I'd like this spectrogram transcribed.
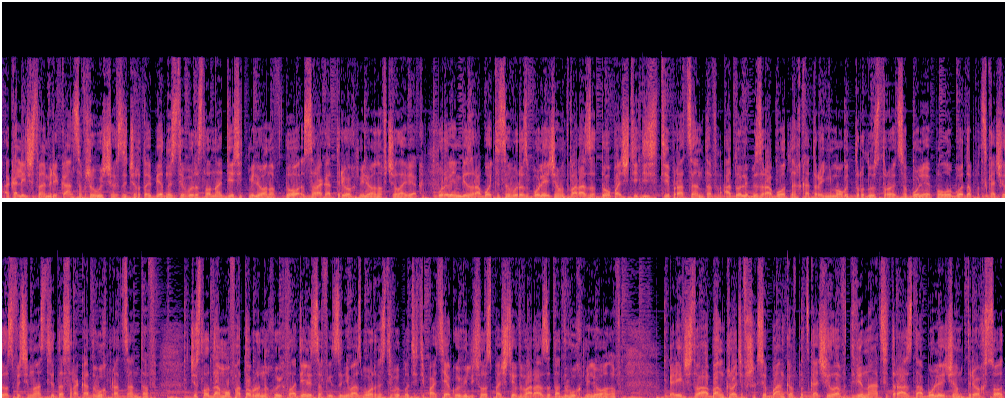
а количество американцев, живущих за чертой бедности, выросло на 10 миллионов до 43 миллионов человек. Уровень безработицы вырос более чем в два раза до почти 10%, а доля безработных, которые не могут трудоустроиться более полугода, подскочила с 18 до 42%. Число домов, отобранных у их владельцев из-за невозможности выплатить ипотеку, увеличилось почти в два раза до 2 миллионов. Количество обанкротившихся банков подскочило в 12 раз до более чем чем 300.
